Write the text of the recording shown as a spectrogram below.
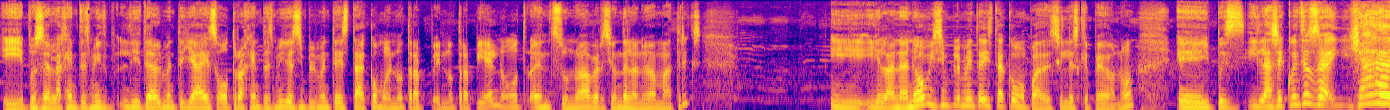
Y pues el agente Smith literalmente ya es otro agente Smith, ya simplemente está como en otra, en otra piel, ¿no? En su nueva versión de la nueva Matrix. Y, y la Nanobi simplemente ahí está como para decirles qué pedo, ¿no? Eh, y pues, y las secuencias, o sea, ya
